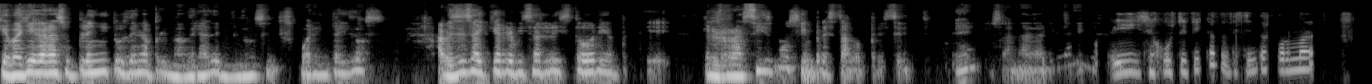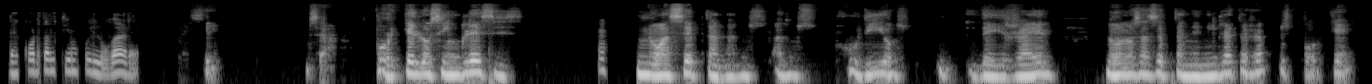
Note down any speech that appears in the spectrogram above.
que va a llegar a su plenitud en la primavera de 1942. A veces hay que revisar la historia porque el racismo siempre ha estado presente. ¿eh? O sea, nada de Y se justifica de distintas formas de acuerdo al tiempo y lugar. ¿eh? sí. O sea, ¿por qué los ingleses no aceptan a los, a los judíos de Israel? No los aceptan en Inglaterra, pues ¿por qué?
